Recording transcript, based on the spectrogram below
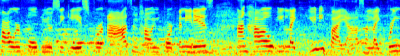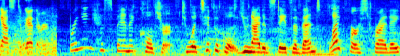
powerful music is for us and how important it is and how it like unify us and like bring us together. Bringing Hispanic culture to a typical United States event like First Friday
